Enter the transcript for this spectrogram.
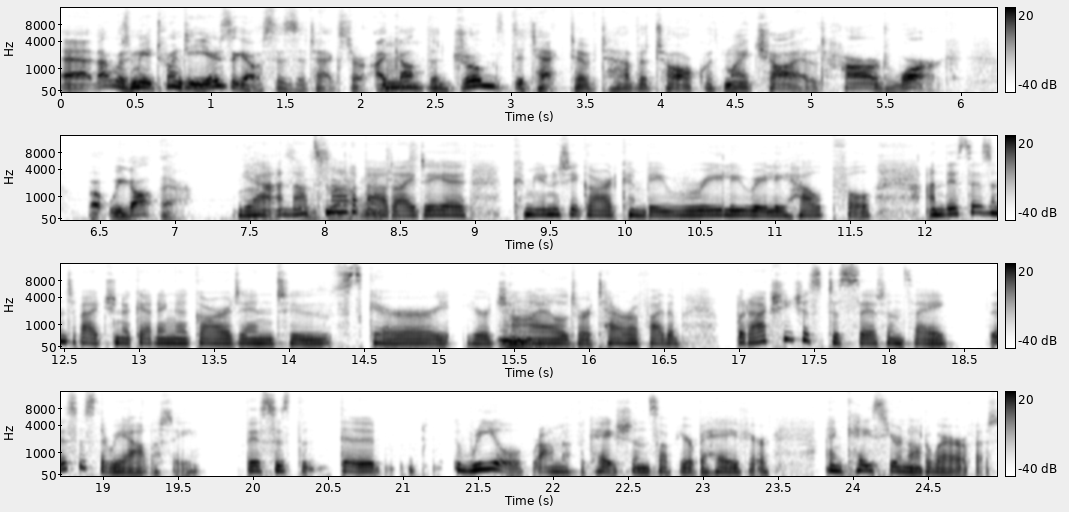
Uh, that was me 20 years ago, says the texter. I mm. got the drugs detective to have a talk with my child. Hard work, but we got there. Yeah, and that's not a bad idea. Community guard can be really, really helpful. And this isn't about, you know, getting a guard in to scare your mm. child mm. or terrify them, but actually just to sit and say, this is the reality. This is the, the real ramifications of your behaviour in case you're not aware of it.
